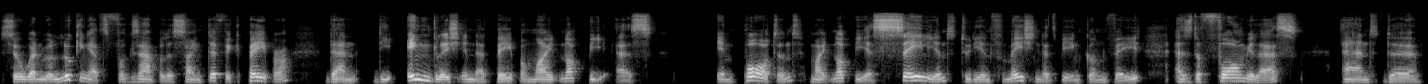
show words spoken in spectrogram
So when we're looking at, for example, a scientific paper, then the English in that paper might not be as important, might not be as salient to the information that's being conveyed as the formulas and the,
